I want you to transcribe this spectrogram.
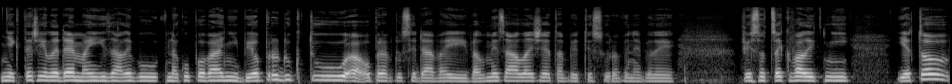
Někteří lidé mají zálibu v nakupování bioproduktů a opravdu si dávají velmi záležet, aby ty suroviny byly vysoce kvalitní. Je to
